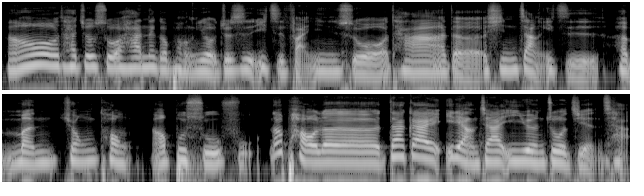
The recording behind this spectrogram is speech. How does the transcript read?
然后他就说他那个朋友就是一直反映说他的心脏一直很闷、胸痛，然后不舒服。那跑了大概一两家医院做检查，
